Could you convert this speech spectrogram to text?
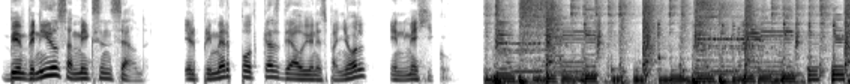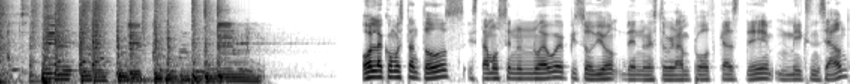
Bienvenidos a Mix and Sound, el primer podcast de audio en español en México. Hola, ¿cómo están todos? Estamos en un nuevo episodio de nuestro gran podcast de Mix and Sound.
